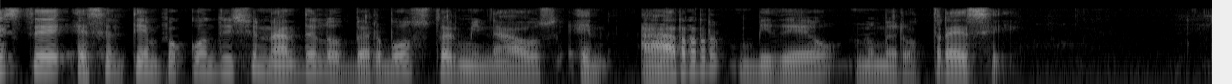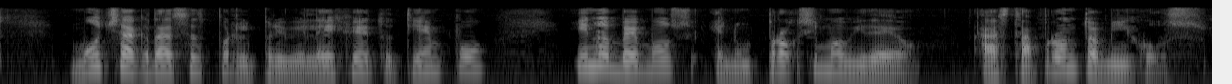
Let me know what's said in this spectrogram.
Este es el tiempo condicional de los verbos terminados en AR video número 13. Muchas gracias por el privilegio de tu tiempo y nos vemos en un próximo video. Hasta pronto amigos.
